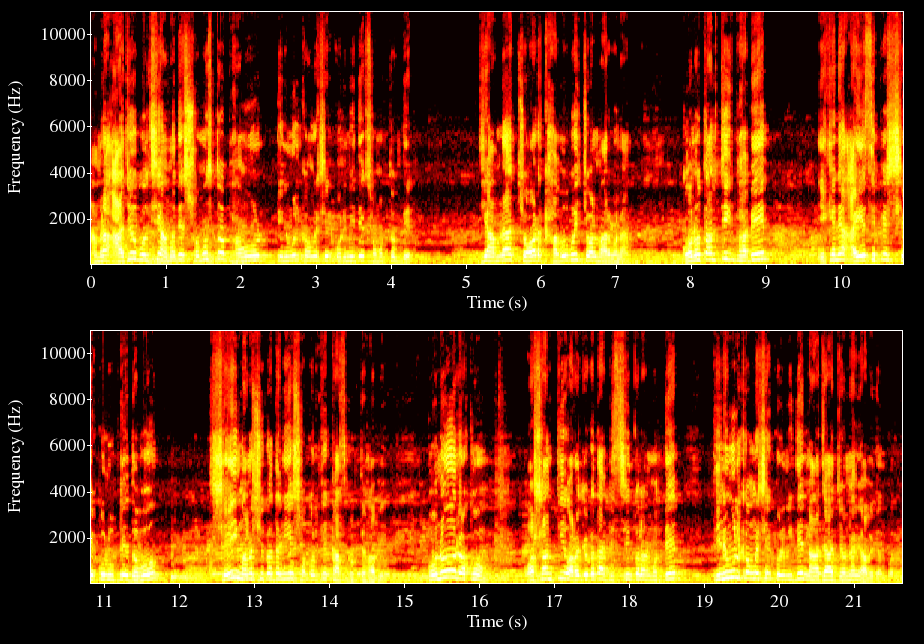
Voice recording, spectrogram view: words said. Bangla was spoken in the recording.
আমরা আজও বলছি আমাদের সমস্ত ভাঙড় তৃণমূল কংগ্রেসের কর্মীদের, সমর্থকদের, যে আমরা চড় খাব বই চড় মারবো না। গণতান্ত্রিকভাবে এখানে আইএসএফের শেকড় উপড়ে দেবো, সেই মানসিকতা নিয়ে সকলকে কাজ করতে হবে। কোনো রকম অশান্তি অরাজকতা বিশৃঙ্খলার মধ্যে তৃণমূল কংগ্রেসের কর্মীদের না যাওয়ার জন্য আমি আবেদন করব।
